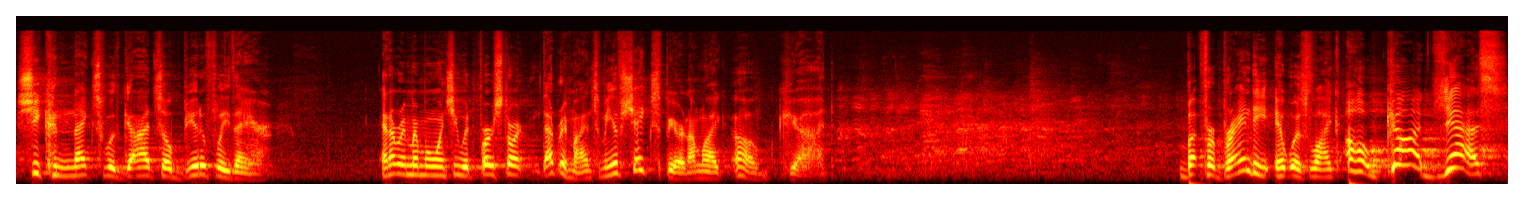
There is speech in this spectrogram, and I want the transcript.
She connects with God so beautifully there. And I remember when she would first start, that reminds me of Shakespeare. And I'm like, oh, God. but for Brandy, it was like, oh, God, yes.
